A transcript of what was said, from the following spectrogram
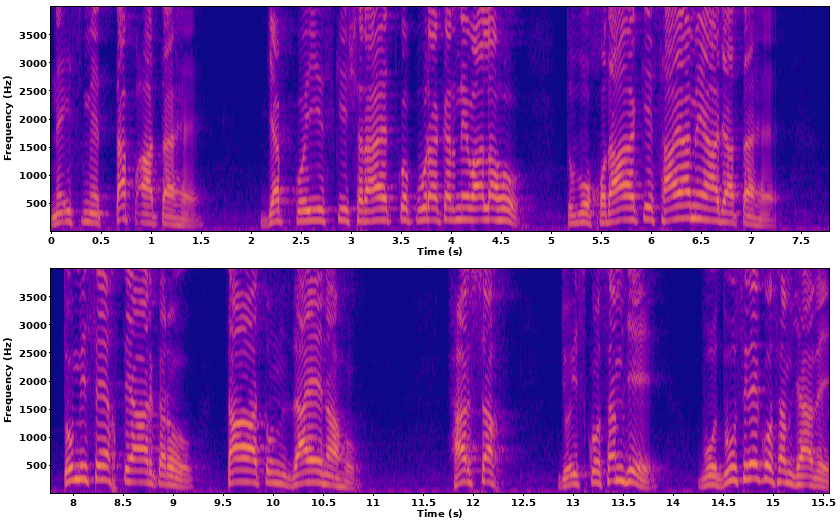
न इसमें तप आता है। जब कोई इसकी शरात को पूरा करने वाला हो तो वो खुदा के साया में आ जाता है। तुम इसे अख्तियार करो, ता तुम ज़ाय ना हो। हर शख्स जो इसको समझे, वो दूसरे को समझावे।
